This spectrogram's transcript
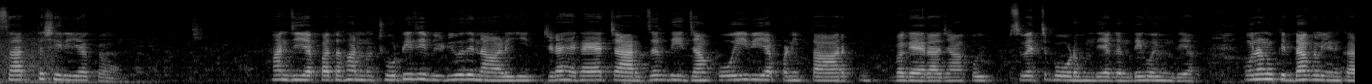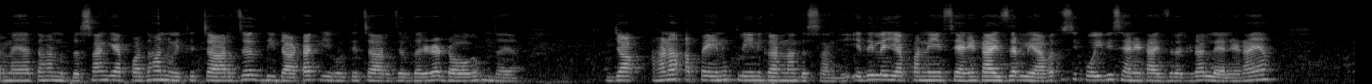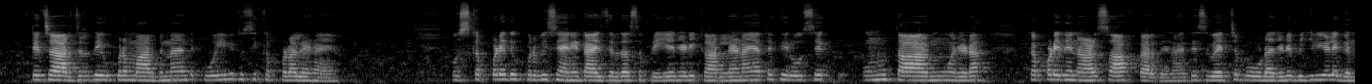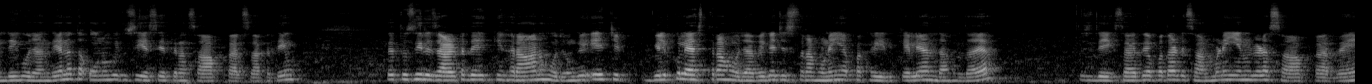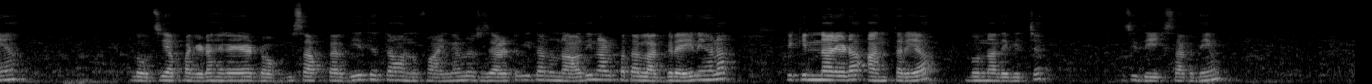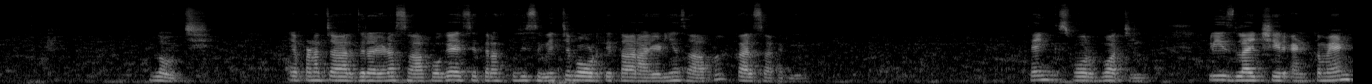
ਸਤਿ ਸ਼੍ਰੀ ਅਕਾਲ। ਹਾਂਜੀ, ਆਪਾਂ ਤੁਹਾਨੂੰ ਛੋਟੀ ਜੀ ਵੀਡੀਓ ਦੇ ਨਾਲ ਹੀ ਜਿਹੜਾ ਹੈਗਾ ਆ ਚਾਰਜਰ ਦੀ ਜਾਂ ਕੋਈ ਵੀ ਆਪਣੀ ਤਾਰ ਵਗੈਰਾ ਜਾਂ ਕੋਈ ਸਵਿਚ ਬੋਰਡ ਹੁੰਦੇ ਆ, ਗੰਦੇ ਹੋਏ ਹੁੰਦੇ ਆ, ਉਹਨਾਂ ਨੂੰ ਕਿੱਦਾਂ ਕਲੀਨ ਕਰਨਾ ਆ ਤੁਹਾਨੂੰ ਦੱਸਾਂਗੇ ਆਪਾਂ। ਤੁਹਾਨੂੰ ਇੱਥੇ ਚਾਰਜਰ ਦੀ ਡਾਟਾ ਕੇਬਲ ਤੇ ਚਾਰਜਰ ਦਾ ਜਿਹੜਾ ਡੌਗ ਹੁੰਦਾ ਆ, ਜਾਂ ਹਨਾ ਆਪਾਂ ਇਹਨੂੰ ਕਲੀਨ ਕਰਨਾ ਦੱਸਾਂਗੇ। ਇਹਦੇ ਲਈ ਆਪਾਂ ਨੇ ਸੈਨੀਟਾਈਜ਼ਰ ਲਿਆ ਵਾ, ਤੁਸੀਂ ਕੋਈ ਵੀ ਸੈਨੀਟਾਈਜ਼ਰ ਜਿਹੜਾ ਲੈ ਲੈਣਾ ਆ। ਤੇ ਚਾਰਜਰ ਦੇ ਉੱਪਰ ਮਾਰ ਦੇਣਾ ਹੈ ਤੇ ਕੋਈ ਵੀ ਤੁਸੀਂ ਕੱਪੜਾ ਲੈਣਾ ਹੈ। ਉਸ ਕੱਪੜੇ ਦੇ ਉੱਪਰ ਵੀ ਸੈਨੀਟਾਈਜ਼ਰ ਦਾ ਸਪਰੇਅ ਹੈ ਜਿਹੜੀ ਕਰ ਲੈਣਾ ਹੈ ਤੇ ਫਿਰ ਉਸੇ ਉਹਨੂੰ ਤਾਰ ਨੂੰ ਆ ਜਿਹੜਾ ਕੱਪੜੇ ਦੇ ਨਾਲ ਸਾਫ਼ ਕਰ ਦੇਣਾ ਹੈ ਤੇ ਸਵਿਚ ਬੋਰਡ ਆ ਜਿਹੜੇ ਬਿਜਲੀ ਵਾਲੇ ਗੰਦੇ ਹੋ ਜਾਂਦੇ ਆ ਨਾ, ਤਾਂ ਉਹਨੂੰ ਵੀ ਤੁਸੀਂ ਇਸੇ ਤਰ੍ਹਾਂ ਸਾਫ਼ ਕਰ ਸਕਦੇ ਹੋ। ਤੇ ਤੁਸੀਂ ਰਿਜ਼ਲਟ ਦੇਖ ਕੇ ਹੈਰਾਨ ਹੋ ਜਾਓਗੇ। ਇਹ ਚਿ- ਬਿਲਕੁਲ ਇਸ ਤਰ੍ਹਾਂ ਹੋ ਜਾਵੇਗਾ ਜਿਸ ਤਰ੍ਹਾਂ ਹੁਣੇ ਹੀ ਆਪਾਂ ਖਰੀਦ ਕੇ ਲਿਆਂਦਾ ਹੁੰਦਾ ਆ। ਤੁਸੀਂ ਦੇਖ ਸਕਦੇ ਹੋ, ਆਪਾਂ ਤੁਹਾਡੇ ਸਾਹਮਣੇ ਹੀ ਇਹਨੂੰ ਜਿਹੜਾ ਸਾਫ਼ ਕਰ ਰਹੇ ਆ ਲੋ ਜੀ, ਆਪਾਂ ਜਿਹੜਾ ਹੈਗਾ ਆ ਡੌਗ ਵੀ ਸਾਫ਼ ਕਰ ਦਈਏ ਤੇ ਤੁਹਾਨੂੰ ਫਾਈਨਲ ਰਿਜ਼ਲਟ ਵੀ ਤੁਹਾਨੂੰ ਨਾਲ ਦੀ ਨਾਲ ਪਤਾ ਲੱਗ ਰਹੇ ਨੇ, ਹਨਾ? ਕਿ ਕਿੰਨਾ ਜਿਹੜਾ ਅੰਤਰ ਆ ਦੋਨਾਂ ਦੇ ਵਿੱਚ। ਤੁਸੀਂ ਦੇਖ ਸਕਦੇ ਹੋ। ਲਓ ਜੀ, ਇਹ ਆਪਣਾ ਚਾਰਜਰ ਆ ਜਿਹੜਾ ਸਾਫ਼ ਹੋ ਗਿਆ। ਇਸੇ ਤਰ੍ਹਾਂ ਤੁਸੀਂ ਸਵਿਚ ਬੋਰਡ ਤੇ ਤਾਰਾਂ ਜਿਹੜੀਆਂ ਸਾਫ਼ ਕਰ ਸਕਦੇ ਹੋ। Thanks for watching please like share and comment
